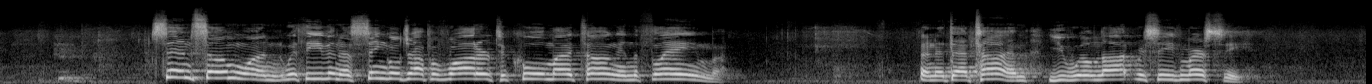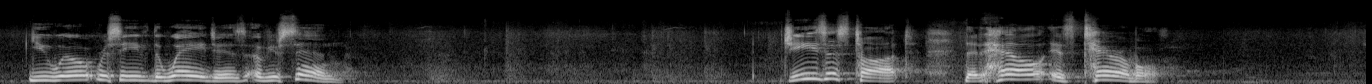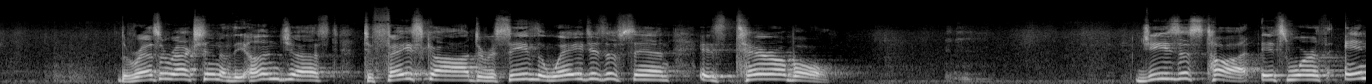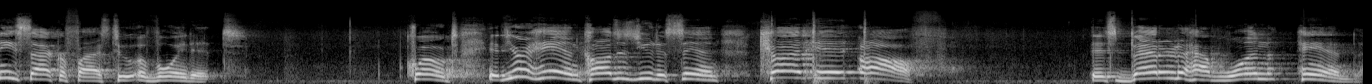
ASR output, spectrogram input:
Send someone with even a single drop of water to cool my tongue in the flame. And at that time, you will not receive mercy. You will receive the wages of your sin. Jesus taught that hell is terrible. The resurrection of the unjust to face God, to receive the wages of sin, is terrible. Jesus taught it's worth any sacrifice to avoid it. Quote, if your hand causes you to sin, cut it off. It's better to have one hand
